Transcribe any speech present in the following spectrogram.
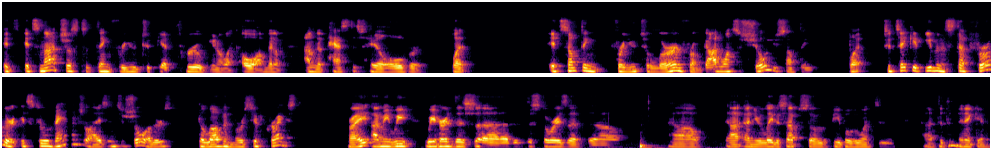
it's it's not just a thing for you to get through you know like oh i'm gonna i'm gonna pass this hill over but it's something for you to learn from. God wants to show you something but to take it even a step further it's to evangelize and to show others the love and mercy of christ right? I mean we we heard this uh the, the stories that uh, uh uh, on your latest episode, the people who went to uh, the Dominican,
